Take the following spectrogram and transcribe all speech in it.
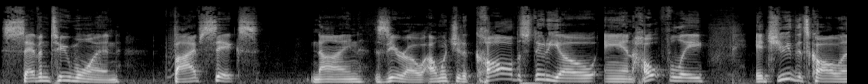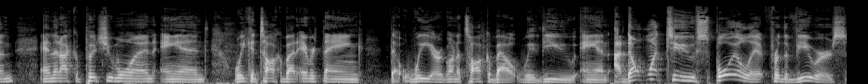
721 5690. I want you to call the studio and hopefully it's you that's calling and then I can put you on and we can talk about everything that we are going to talk about with you. And I don't want to spoil it for the viewers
